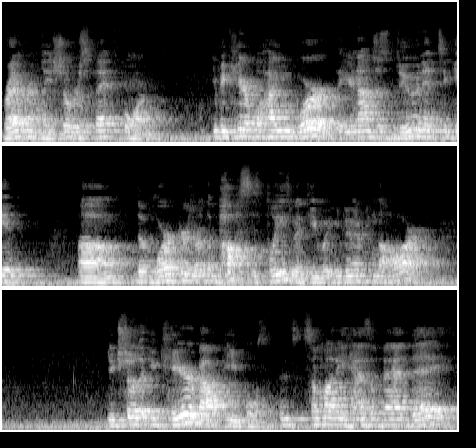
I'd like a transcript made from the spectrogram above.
Reverently, show respect for them. You be careful how you work, that you're not just doing it to get um, the workers or the bosses pleased with you, but you're doing it from the heart. You show that you care about people. Somebody has a bad day,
